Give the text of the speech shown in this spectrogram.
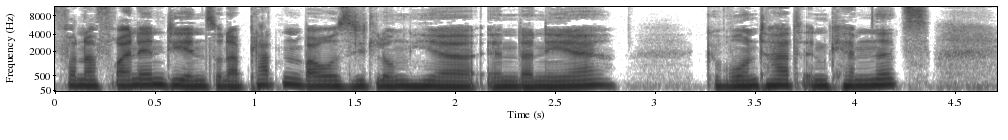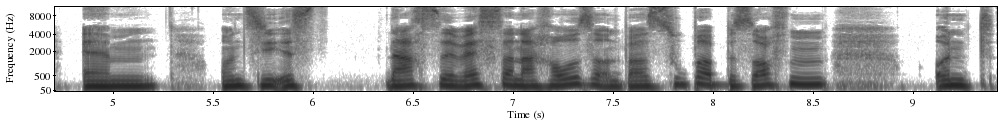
von einer Freundin, die in so einer Plattenbausiedlung hier in der Nähe gewohnt hat in Chemnitz. Ähm, und sie ist nach Silvester nach Hause und war super besoffen und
